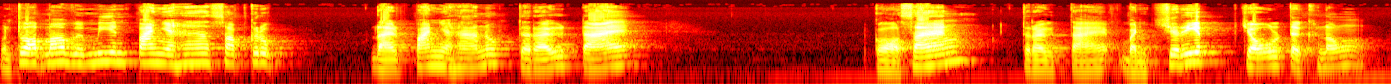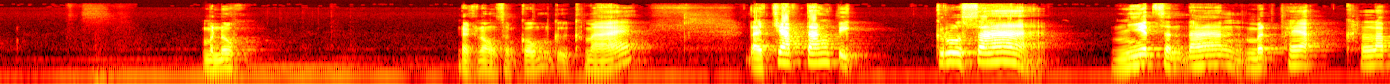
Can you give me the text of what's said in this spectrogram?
បន្ទាប់មកវាមានបញ្ហាសពគ្រប់ដែលបញ្ហានោះត្រូវតែ កសាងត្រូវតែបញ្ជ្រាបចូលទៅក្នុងមនុស្សនៅក្នុងសង្គមគឺខ្មែរដែលចាប់តាំងពីគ្រួសារញាតិសន្តានមិត្តភ័ក្តិក្លឹប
